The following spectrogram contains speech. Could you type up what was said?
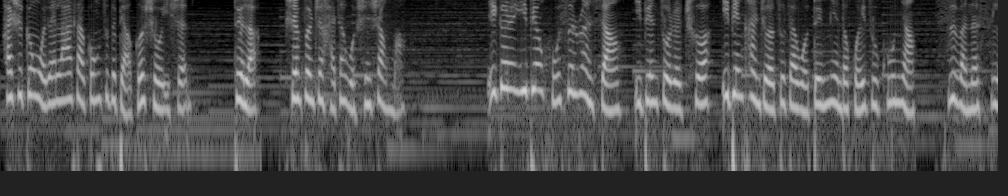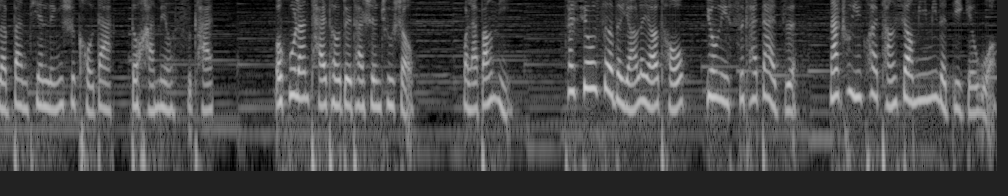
还是跟我在拉萨工作的表哥说一声？对了，身份证还在我身上吗？一个人一边胡思乱想，一边坐着车，一边看着坐在我对面的回族姑娘，斯文的撕了半天零食口袋都还没有撕开。我忽然抬头对他伸出手：“我来帮你。”他羞涩的摇了摇头，用力撕开袋子，拿出一块糖，笑眯眯的递给我。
